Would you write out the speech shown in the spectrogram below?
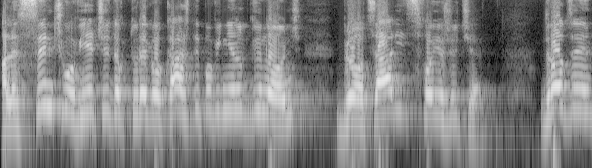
ale Syn Człowieczy, do którego każdy powinien lgnąć, by ocalić swoje życie. Drodzy,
